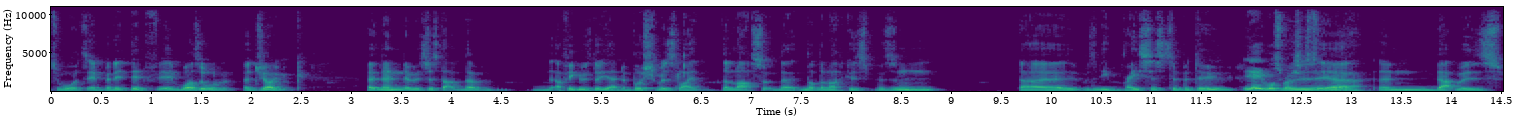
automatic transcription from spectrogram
towards him, but it did. It was all a joke, and then there was just that. that I think it was the yeah. The Bush was like the last, the not the last because wasn't uh wasn't he racist to Badu? Yeah, he was racist, yeah. and that was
